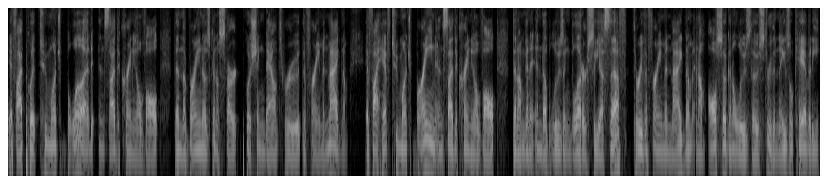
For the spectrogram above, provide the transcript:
If I put too much blood inside the cranial vault, then the brain is going to start pushing down through the foramen magnum. If I have too much brain inside the cranial vault, then I'm going to end up losing blood or CSF through the foramen magnum, and I'm also going to lose those through the nasal cavity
